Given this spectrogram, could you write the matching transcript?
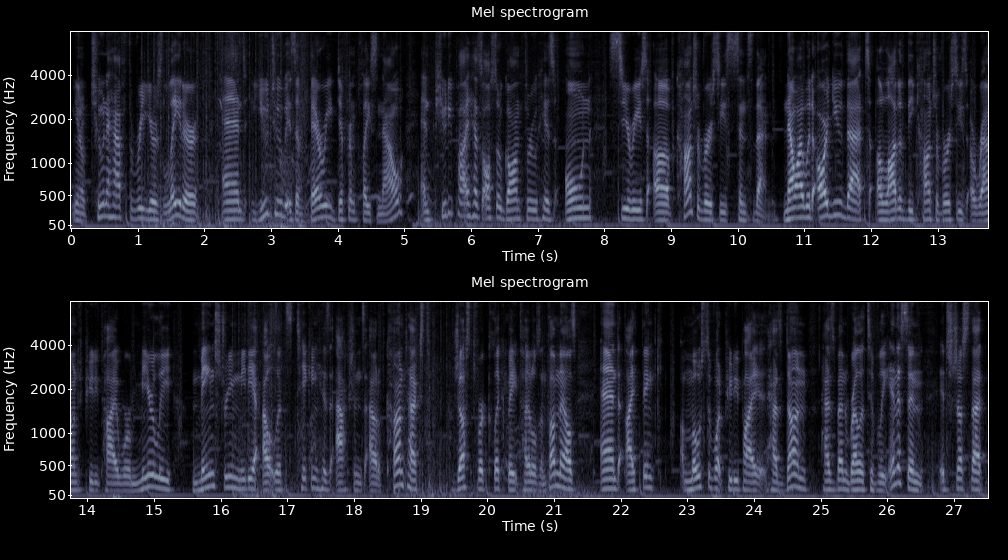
you know two and a half three years later and youtube is a very different place now and pewdiepie has also gone through his own series of controversies since then. Now i would argue that a lot of the controversies around pewdiepie were merely mainstream media outlets taking his actions out of context just for clickbait titles and thumbnails and i think most of what pewdiepie has done has been relatively innocent. It's just that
